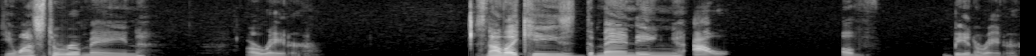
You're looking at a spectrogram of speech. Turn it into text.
He wants to remain a Raider. It's not like he's demanding out of being a Raider.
